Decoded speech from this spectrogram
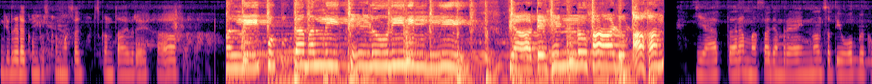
ಗಿಡದಡೆ ಕುಂಬಿಸ್ಕೊಂಡು ಮಸಾಜ್ ಮಾಡಿಸ್ಕೊತಾ ಇದ್ರೆ ಮಲ್ಲಿ ಪುಟ್ಟ ಮಲ್ಲಿ ಕೇಳು ನೀನಿಲ್ಲಿ. ಪ್ಯಾಟೆ ಹೆಣ್ಣು ಹಾಳು ಅಹಂ ಯಾವ ಥರ ಮಸಾಜ್ ಅಂದರೆ ಇನ್ನೊಂದು ಸತಿ ಹೋಗ್ಬೇಕು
